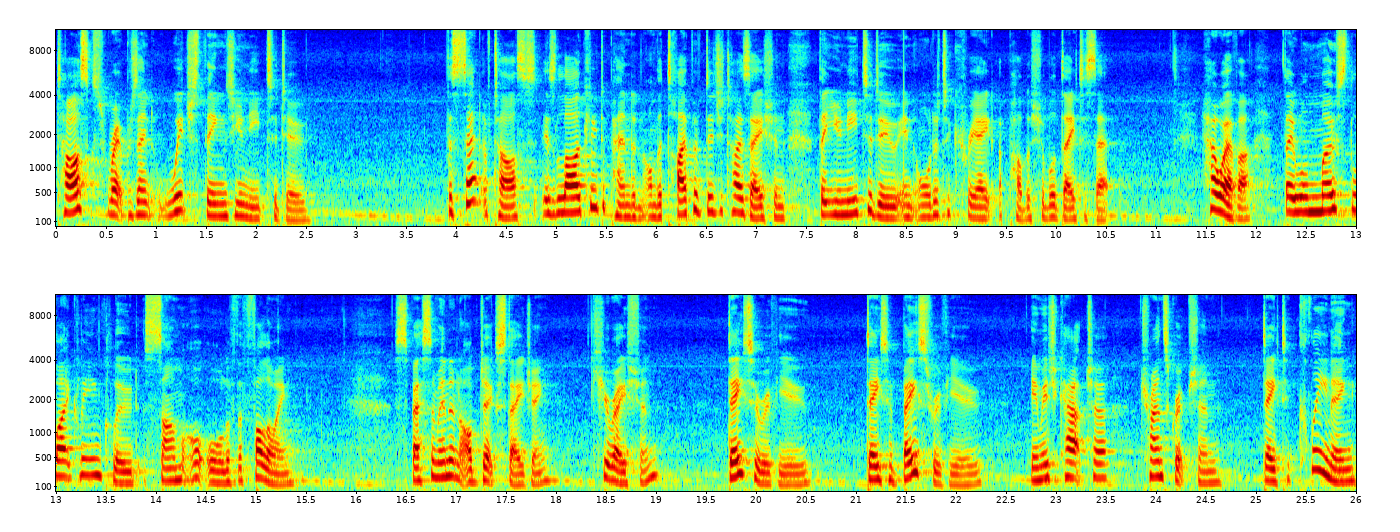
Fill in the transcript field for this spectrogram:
Tasks represent which things you need to do. The set of tasks is largely dependent on the type of digitization that you need to do in order to create a publishable dataset. However, they will most likely include some or all of the following. Specimen and object staging, curation, data review, database review, image capture, transcription, data cleaning,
